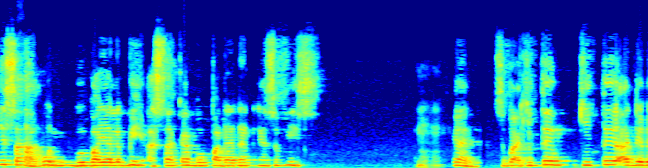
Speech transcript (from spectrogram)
kisah pun berbayar lebih asalkan berpadanan dengan servis. Mm-hmm. Kan? Sebab kita kita ada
